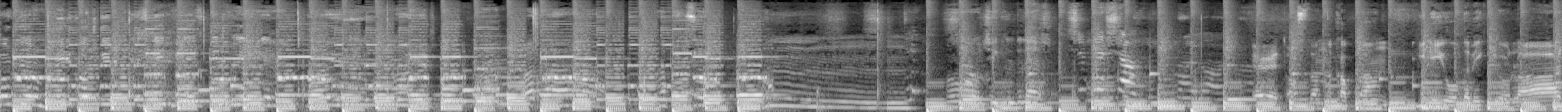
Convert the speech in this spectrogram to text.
Korkuyorum. Geri kaç geri kaç geri kaç geri geri geri. Hayır. Hayır. Aa, ne yapıyorsun? Hmm. Oo, çekildiler. Evet aslanla kaplan yine yolda bekliyorlar.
